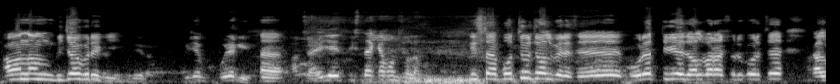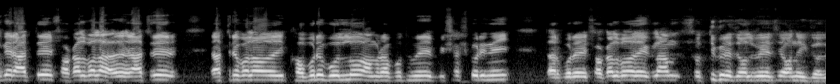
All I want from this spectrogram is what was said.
আমার নাম বিজয় বুড়েগি বিজয় বুড়ে কি হ্যাঁ। আচ্ছা এই যে তিস্তা কেমন চলা তিস্তা প্রচুর জল বেড়েছে। ভোরের থেকে জল বাড়া শুরু করেছে। কালকে রাতে সকালবেলা রাত্রে রাত্রেবেলা ওই খবরে বলল আমরা প্রথমে বিশ্বাস করি নেই তারপরে সকালবেলা দেখলাম সত্যি করে জল বেড়েছে অনেক জল।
